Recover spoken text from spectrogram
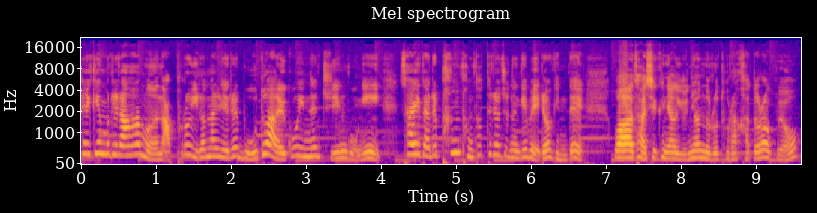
회기물이라 함은 앞으로 일어날 일을 모두 알고 있는 주인공이 사이다를 팡팡 터트려주는 게 매력인데 와 다시 그냥 윤현우로 돌아가더라고요.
